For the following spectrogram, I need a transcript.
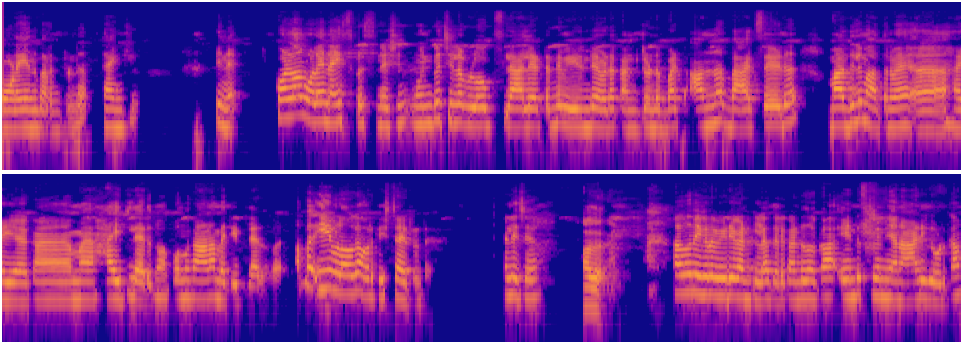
മോളെ എന്ന് പറഞ്ഞിട്ടുണ്ട്. താങ്ക് യു പിന്നെ കൊള്ളാം മോളെ നൈസ് പ്രസന്റേഷൻ മുൻപ് ചില വ്ലോഗ്സ് ലാലേട്ടന്റെ വീടിന്റെ അവിടെ കണ്ടിട്ടുണ്ട്. ബട്ട് അന്ന് ബാക്ക് സൈഡ് മതിൽ മാത്രമേ ഹൈറ്റിലായിരുന്നു അപ്പൊ ഒന്നും കാണാൻ പറ്റിയിട്ടില്ലായിരുന്നു. അപ്പൊ ഈ വ്ലോഗ് അവർക്ക് ഇഷ്ടമായിട്ടുണ്ട് അല്ലേ ചേ അതെ. അപ്പൊ നിങ്ങൾ വീഡിയോ കണ്ടില്ലാത്തവര് കണ്ടു നോക്കാം. എന്റെ സ്ക്രീൻ ഞാൻ ആഡ് ചെയ്ത് കൊടുക്കാം.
